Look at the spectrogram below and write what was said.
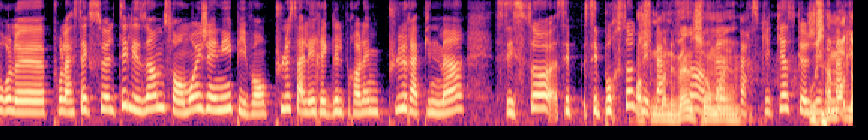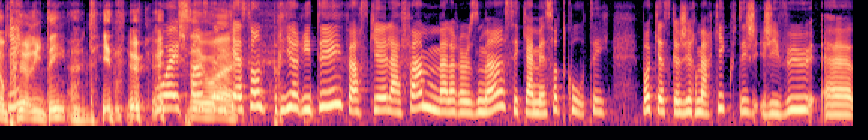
Pour, le, pour la sexualité, les hommes sont moins gênés puis ils vont plus aller régler le problème plus rapidement. C'est ça, c'est c'est pour ça que Oh, j'ai c'est parti nouvelle, ça, en fait, parce que qu'est-ce que j'ai ça montre nos remarqué? priorités, un des deux. Oui, je pense que c'est une question de priorité parce que la femme, malheureusement, c'est qu'elle met ça de côté. Moi, qu'est-ce que j'ai remarqué? Écoutez, j'ai- vu euh,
